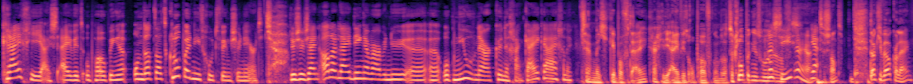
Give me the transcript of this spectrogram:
krijg je juist eiwitophopingen omdat dat kloppen niet goed functioneert. Ja. Dus er zijn allerlei dingen waar we nu uh, uh, opnieuw naar kunnen gaan kijken eigenlijk. Zeg een beetje kip of het ei. Krijg je die eiwitophopingen omdat de kloppen niet goed Precies. Ja, ja, ja. Interessant. Dankjewel Carlijn.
